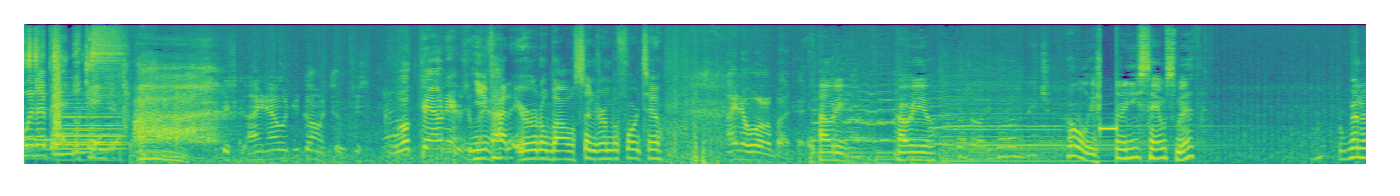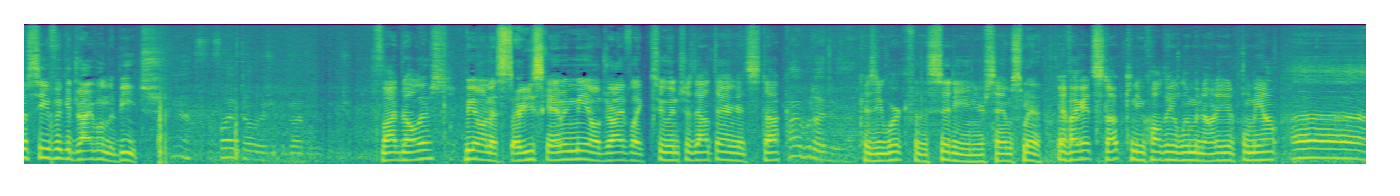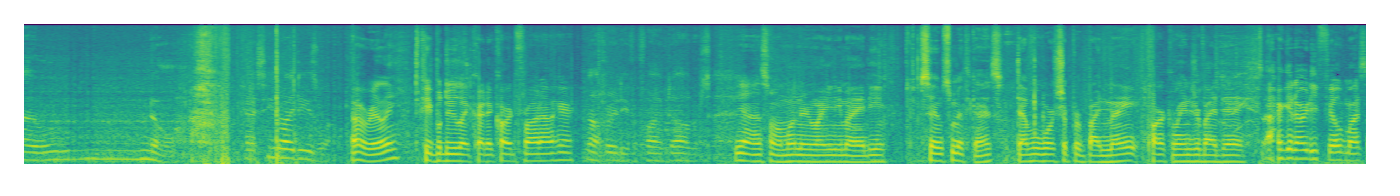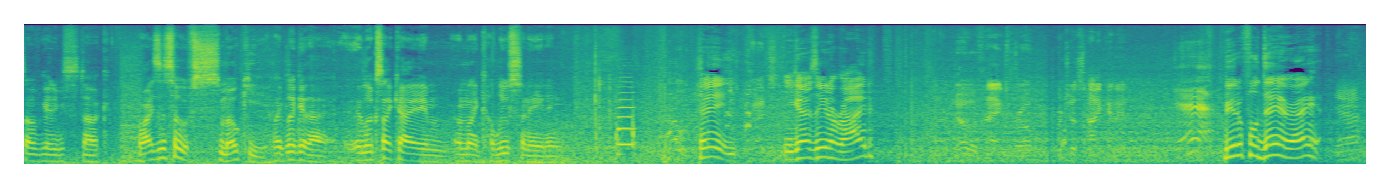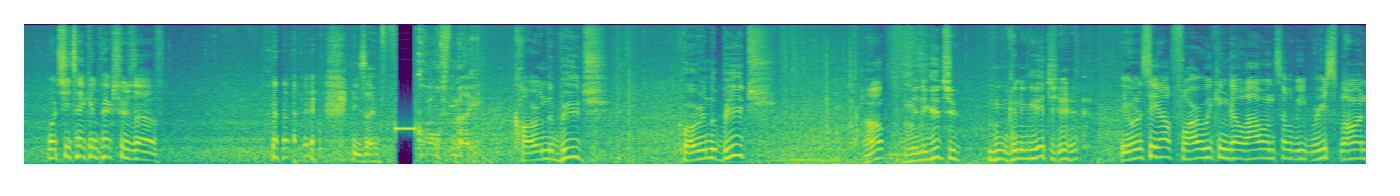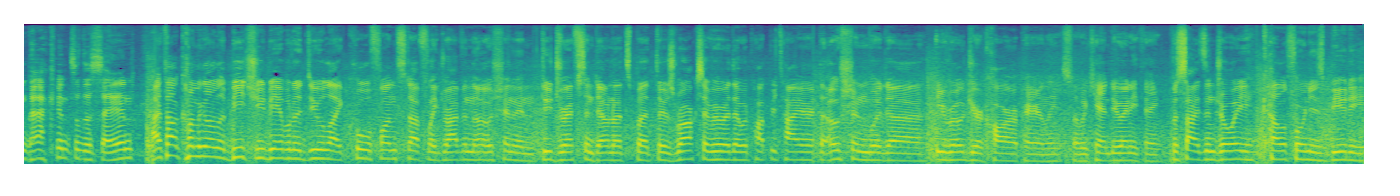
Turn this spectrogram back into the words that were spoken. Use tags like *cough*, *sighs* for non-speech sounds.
throwing it back, okay? Just, I know what you're going to. Just walk down there. You've had irritable bowel syndrome before too? I know all about that. Howdy. How are you? Holy shit, are you Sam Smith? We're gonna see if we could drive on the beach. Yeah, for five dollars you can drive on the beach. Five dollars? Be honest, are you scamming me? I'll drive like two inches out there and get stuck. Why would I do that? Because you work for the city and you're Sam Smith. If I get stuck, can you call the Illuminati to pull me out? Uh, no. *sighs* *sighs* *sighs* Can I see your ID as well? Oh, really? Do people do like credit card fraud out here? Not really for five dollars. Yeah, that's what I'm wondering why you need my ID. Sam Smith, guys. Devil worshiper by night, park ranger by day. *laughs* I could already feel myself getting stuck. Why is it so smoky? Like, look at that. It looks like I'm, I'm like hallucinating. Hey, you guys need a ride? No, thanks, bro. We're just hiking it. Yeah. Beautiful day, right? Yeah. What's she taking pictures of? *laughs* He's like, F off. Car on the beach. Car on the beach. Oh, I'm gonna get you. *laughs* I'm gonna get you. You wanna see how far we can go out until we respawn *laughs* back into the sand? I thought coming on the beach you'd be able to do like cool fun stuff like drive in the ocean and do drifts and donuts, but there's rocks everywhere that would pop your tire. The ocean would uh, erode your car apparently, so we can't do anything. Besides enjoy California's beauty.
